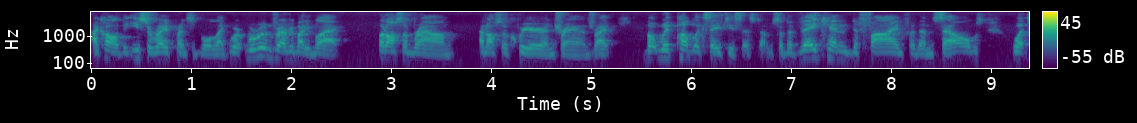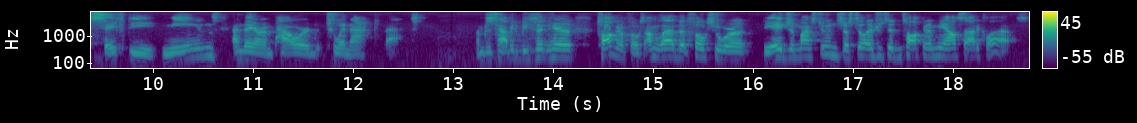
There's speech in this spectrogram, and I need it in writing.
I call it the Issa Rae principle. Like we're, we're rooting for everybody black, but also brown, and also queer and trans, right? But with public safety systems so that they can define for themselves what safety means and they are empowered to enact that. I'm just happy to be sitting here talking to folks. I'm glad that folks who are the age of my students are still interested in talking to me outside of class.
